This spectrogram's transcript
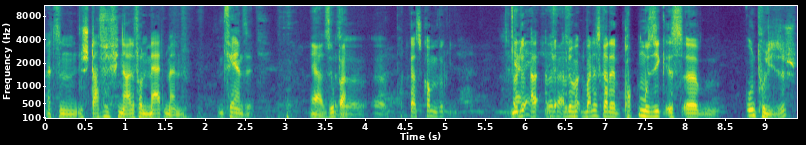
als ein Staffelfinale von Mad Men im Fernsehen. Ja, super. Also, äh, Podcasts kommen wirklich. Ja, aber, nee, du, aber, aber du meinst gerade, Popmusik ist äh, unpolitisch?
